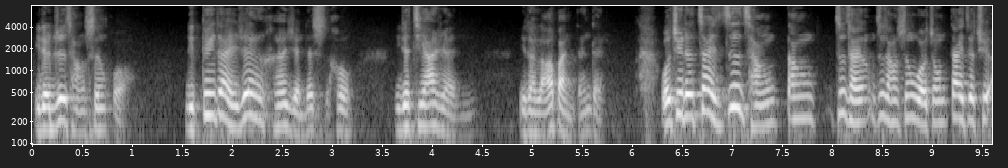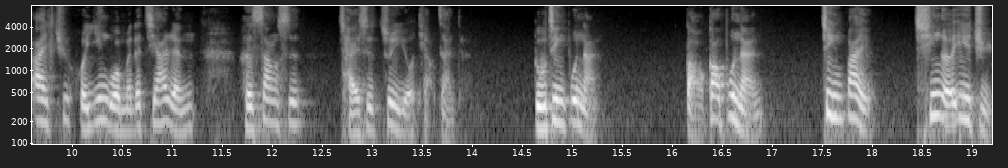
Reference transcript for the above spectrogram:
你的日常生活，你对待任何人的时候，你的家人、你的老板等等。我觉得在日常当日常日常生活中带着去爱去回应我们的家人和上司，才是最有挑战的。读经不难，祷告不难，敬拜轻而易举。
